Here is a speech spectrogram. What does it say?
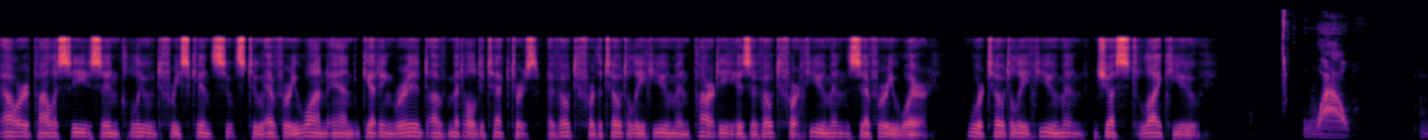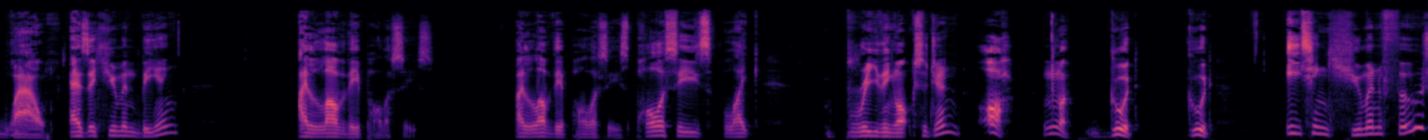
Our policies include free skin suits to everyone and getting rid of metal detectors. A vote for the Totally Human Party is a vote for humans everywhere. We're totally human, just like you. Wow. Wow. As a human being, I love their policies. I love their policies. Policies like breathing oxygen. Oh, good, good. Eating human food?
